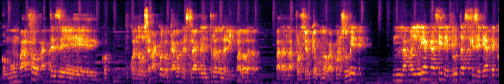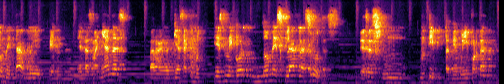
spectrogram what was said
con un vaso antes de cuando se va a colocar o mezclar dentro de la licuadora para la porción que uno va a consumir. La mayoría casi de frutas que sería recomendable en, en las mañanas para ya sea como es mejor no mezclar las frutas. Ese es un, un tip también muy importante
